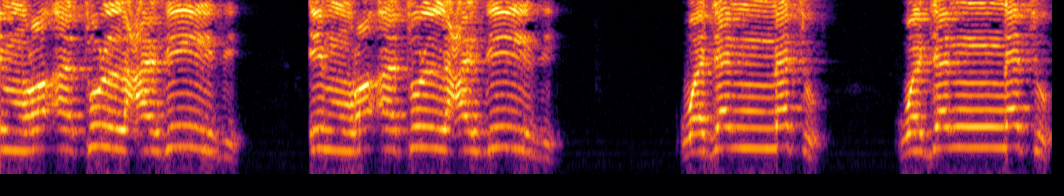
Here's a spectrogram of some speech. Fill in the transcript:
امرأة العزيز امرأة العزيز. وجنة وجنة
